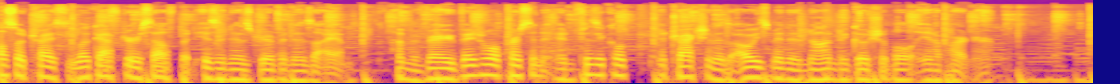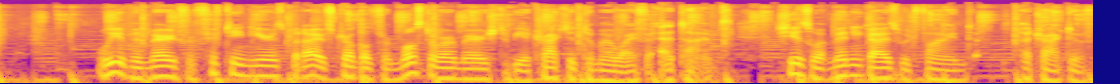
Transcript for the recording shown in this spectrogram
also tries to look after herself but isn't as driven as I am. I'm a very visual person and physical attraction has always been a non negotiable in a partner. We have been married for 15 years, but I have struggled for most of our marriage to be attracted to my wife at times. She is what many guys would find attractive,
